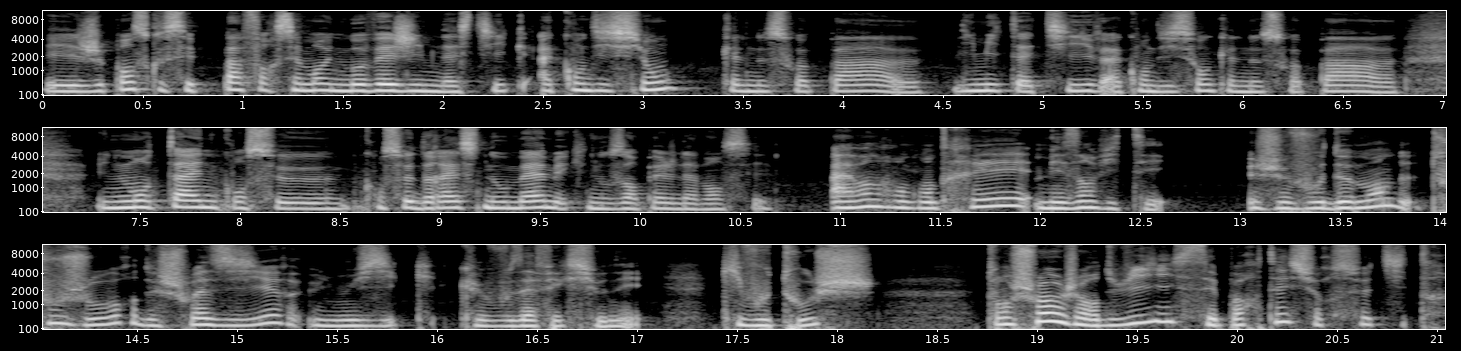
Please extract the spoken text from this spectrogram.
Et je pense que c'est pas forcément une mauvaise gymnastique, à condition qu'elle ne soit pas euh, limitative, à condition qu'elle ne soit pas euh, une montagne qu'on se, qu'on se dresse nous-mêmes et qui nous empêche d'avancer. Avant de rencontrer mes invités, je vous demande toujours de choisir une musique que vous affectionnez, qui vous touche. Ton choix aujourd'hui s'est porté sur ce titre.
